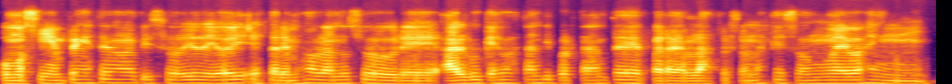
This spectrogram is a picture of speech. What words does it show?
como siempre en este nuevo episodio de hoy estaremos hablando sobre algo que es bastante importante para las personas que son nuevas en,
